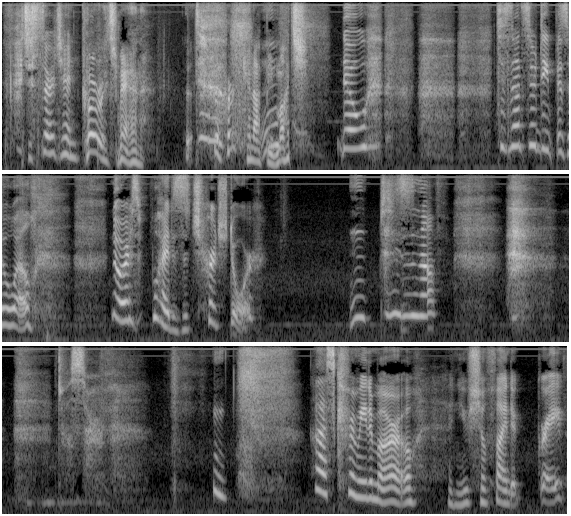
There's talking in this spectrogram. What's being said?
Fetch a surgeon. Courage, man. The, the hurt cannot be much. No. Tis not so deep as a well, nor as wide as a church door. Mm, Tis enough. Twill serve. Ask for me tomorrow, and you shall find a grave.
